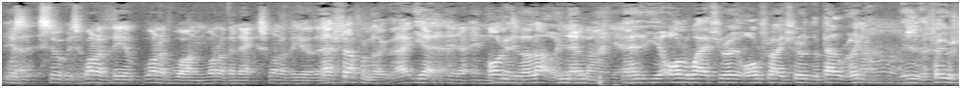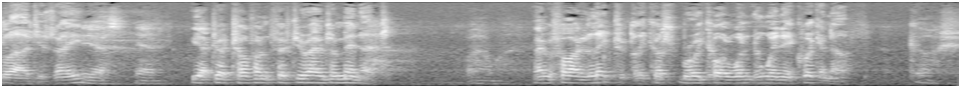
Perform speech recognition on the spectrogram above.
Was Yeah. it, so it was one of the one of one, one of the next, one of the other. Uh, something like that, yeah. In a- in- all in the line, in then, line, yeah. then you all the way through, all the way through the belt right this is the fuselage. You see, yes. Yeah. you have to have 1250 rounds a minute. Wow. They were fired electrically because recoil wasn't to win it quick enough. Gosh.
